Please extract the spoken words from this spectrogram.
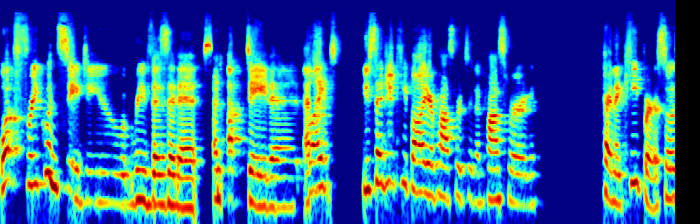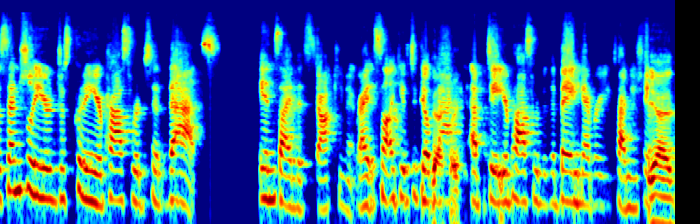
what frequency do you revisit it and update it? I liked you said you keep all your passwords in a password kind of keeper. So essentially you're just putting your password to that inside this document, right? It's not like you have to go exactly. back and update your password to the bank every time you change. Yeah.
